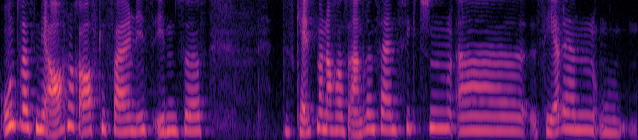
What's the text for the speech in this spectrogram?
Und was mir auch noch aufgefallen ist, ebenso auf das kennt man auch aus anderen Science-Fiction-Serien,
